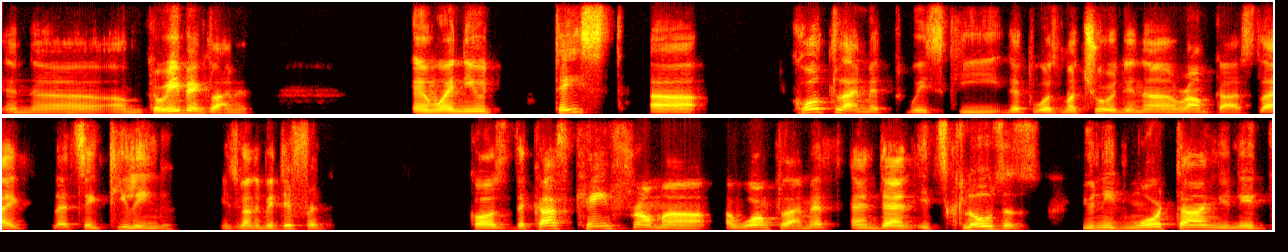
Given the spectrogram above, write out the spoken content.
in uh, um, Caribbean climate, and when you taste uh, cold climate whiskey that was matured in a rum cask, like let's say Teeling, is going to be different because the cask came from a, a warm climate and then it closes. You need more time. You need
